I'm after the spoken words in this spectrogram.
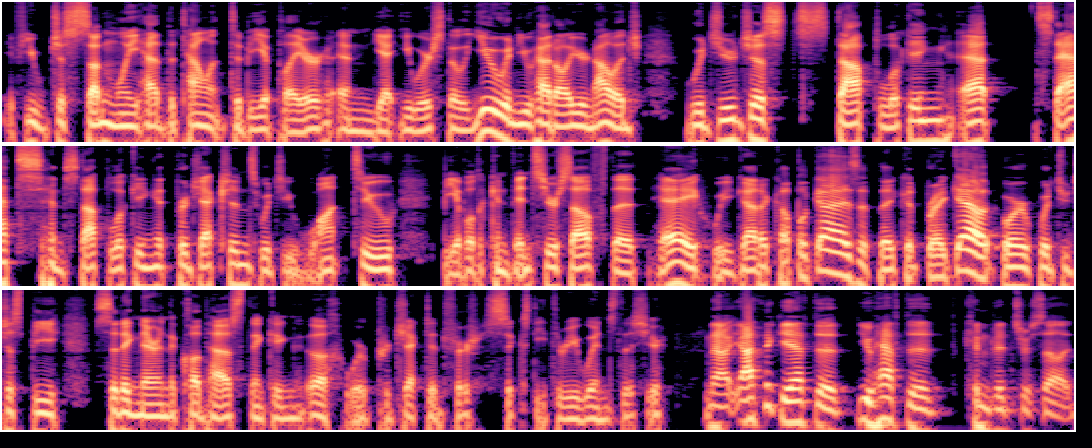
if you just suddenly had the talent to be a player and yet you were still you and you had all your knowledge, would you just stop looking at stats and stop looking at projections? Would you want to be able to convince yourself that, hey, we got a couple guys if they could break out? Or would you just be sitting there in the clubhouse thinking, ugh, we're projected for 63 wins this year? Now, I think you have to you have to convince yourself.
